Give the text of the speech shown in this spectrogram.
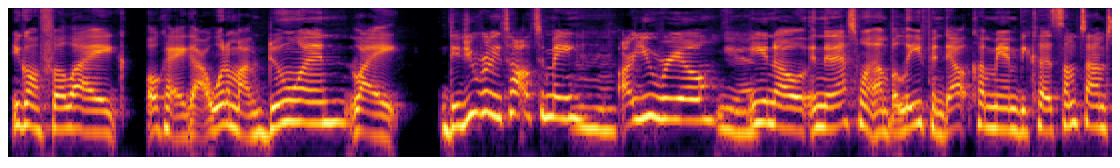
You're gonna feel like okay, God, what am I doing? Like, did you really talk to me? Are you real? Yeah. You know, and then that's when unbelief and doubt come in because sometimes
